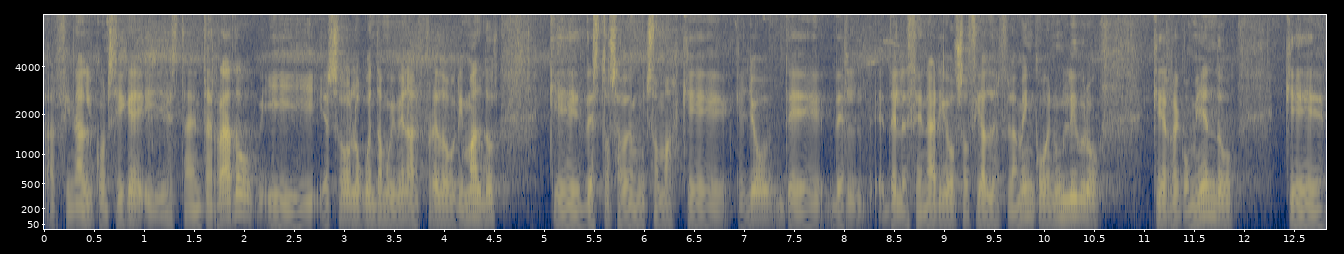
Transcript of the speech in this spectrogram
al final consigue y está enterrado y eso lo cuenta muy bien Alfredo Grimaldos, que de esto sabe mucho más que, yo, del, escenario social del flamenco, en un libro que recomiendo que,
